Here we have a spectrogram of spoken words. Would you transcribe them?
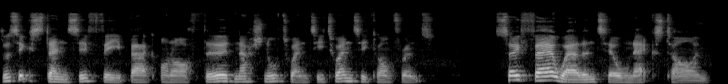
plus extensive feedback on our third National 2020 conference. So farewell until next time.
